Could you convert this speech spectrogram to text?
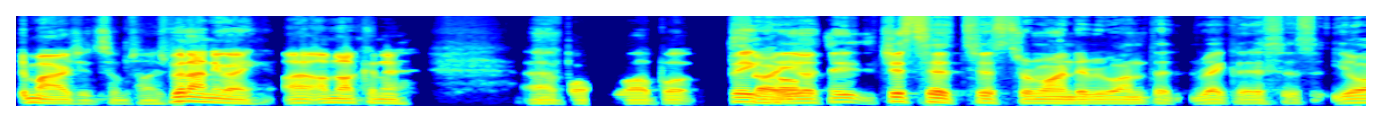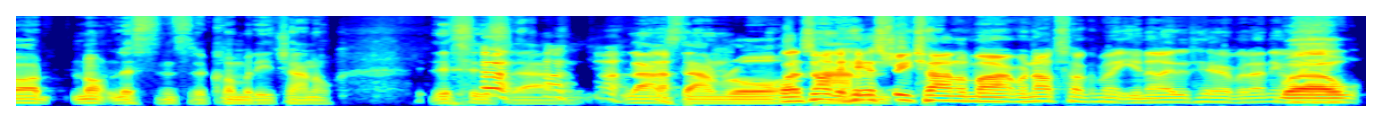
the margin sometimes. But anyway, I, I'm not going to uh, bore but big Sorry, hope- you're- just to just to remind everyone that regular listeners, you are not listening to the comedy channel. This is um, Lansdowne Roar. Well, it's not a and- history channel, Mark. We're not talking about United here, but anyway. Well,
